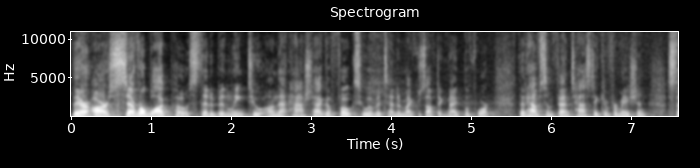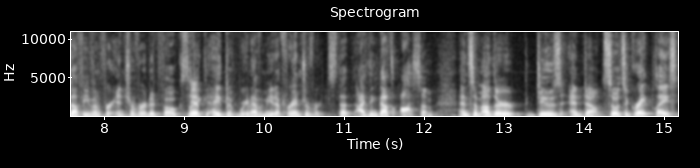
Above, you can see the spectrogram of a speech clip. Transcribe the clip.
There are several blog posts that have been linked to on that hashtag of folks who have attended Microsoft Ignite before that have some fantastic information. Stuff even for introverted folks, like Yep. hey, we're gonna have a meetup for introverts. That I think that's awesome, and some other do's and don'ts. So it's a great place.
